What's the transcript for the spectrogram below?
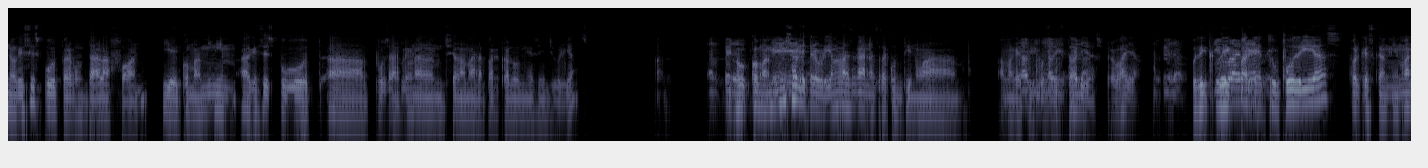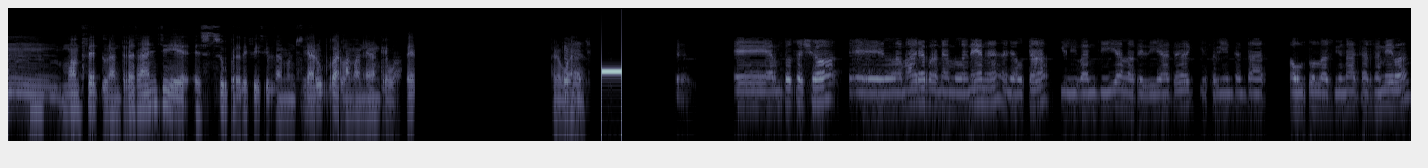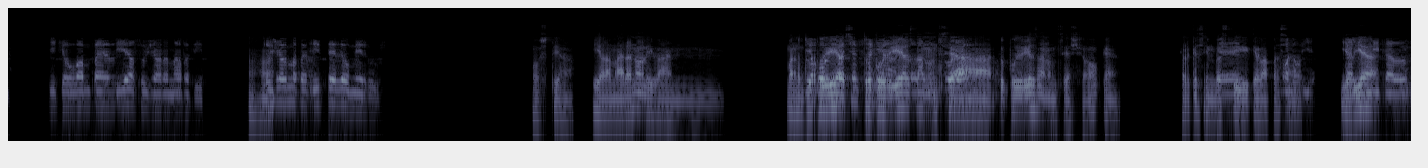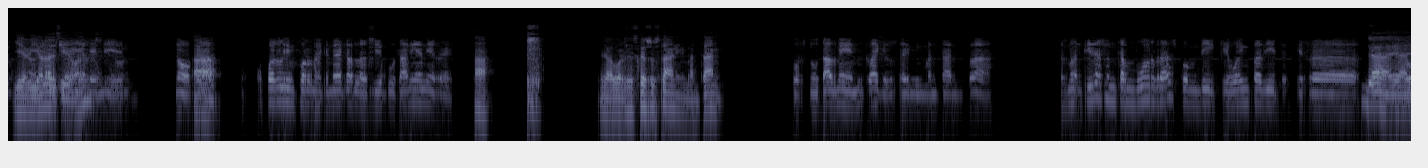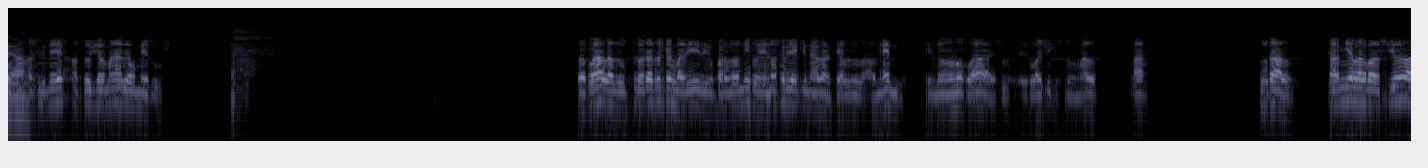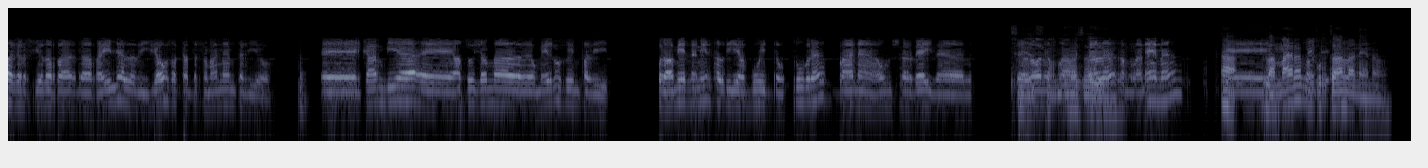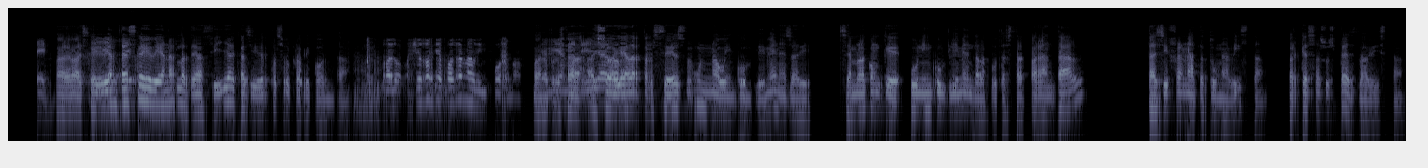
no haguessis pogut preguntar a la font i com a mínim haguessis pogut uh, posar-li una denúncia a la mare per calúmnies i injúries? Espera, O com a mínim eh, se li traurien les ganes de continuar amb aquest tipus d'històries, però vaja. espera. Ho dic, ho dic perquè tu podries, perquè és que a mi m'han- fet durant 3 anys i és super difícil denunciar-ho per la manera en què ho ha fet. Però bueno, Eh, amb tot això, eh, la mare va anar amb la nena allà al cap i li van dir a la pediatra que s'havia intentat autolesionar a casa meva i que ho van dir al seu germà petit. uh El -huh. germà petit té 10 mesos. hòstia, i a la mare no li van... Bueno, tu podries, tu podries, denunciar, tu podries denunciar això o què? Perquè s'investigui què va passar. Bueno, ja, Hi havia, el, hi havia el lesions? Dit. No, Ah. ho poso l'informe que no hi ha cap lesió cutània ni res. llavors és que s'ho estaven inventant. Doncs totalment, clar que ho estem inventant, clar. Les mentides són tan burdes com dir que ho ha impedit que se Ja, ja, ja. s'autolesionés el seu germà de 10 mesos. Però clar, la doctora és el que em va dir, diu, perdoni, però jo no sabia quina edat té el, el nen. I no, no, clar, és, és lògic, és normal, clar. Total, canvia la versió de l'agressió de, pa- de paella de dijous al cap de setmana anterior. Eh, canvia, eh, el seu germà de 10 mesos ho ha impedit. Però a més a més, el dia 8 d'octubre va anar a un servei de, de Sí, dones a maltractades amb la nena. Ah, eh, la mare va portar la nena. Sí. Vale, vale, és que jo havia entès que hi havia anat la teva filla quasi pel seu propi compte. Bueno, això és el que posa en l'informe. Bueno, però ella això a- ja de per ser és un nou incompliment, és a dir, sembla com que un incompliment de la potestat parental t'hagi frenat a tu una vista. Per què s'ha suspès la vista?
